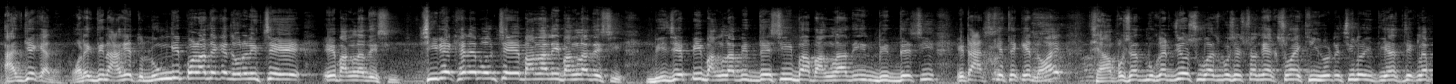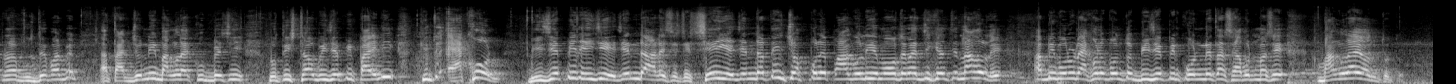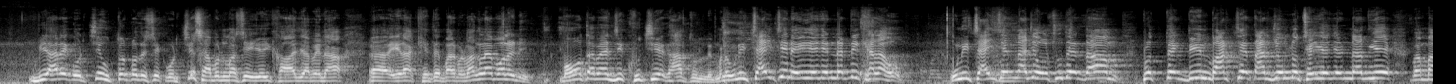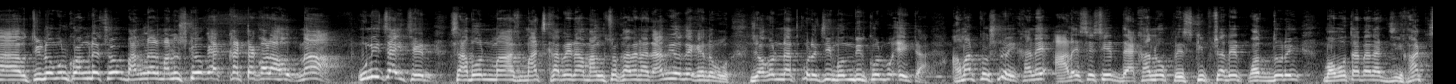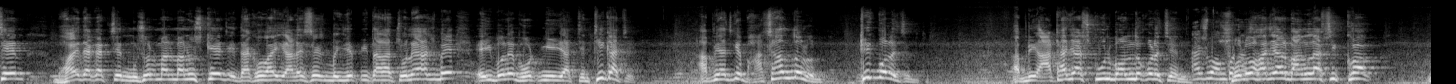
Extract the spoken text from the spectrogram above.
আজকে কেন? অনেকদিন আগে তো লুঙ্গি পড়া দেখে ধরে নিচ্ছে এ- বাংলাদেশি। চিড়ে খেলে বলছে এ বাঙালি বাংলাদেশি। বিজেপি বাংলা বিদ্বেষী বা বাংলাদেশ বিদ্বেষী, এটা আজকে থেকে নয়। শ্যামাপ্রসাদ মুখার্জি ও সুভাষ বোসের সঙ্গে একসময় কী ঘটেছিল ইতিহাস দেখলে আপনারা বুঝতে পারবেন। আর তার জন্যই বাংলায় খুব বেশি প্রতিষ্ঠাও বিজেপি পায়নি। কিন্তু এখন বিজেপির এই যে এজেন্ডা আর এসেছে, সেই এজেন্ডাতেই চপ্পলে পা গলিয়ে মমতা ব্যানার্জি খেলছে। না হলে আপনি বলুন এখনও পর্যন্ত বিজেপির কোন নেতা শ্রাবণ মাসে বাংলায় অন্তত বিহারে করছে, উত্তরপ্রদেশে করছে, শ্রাবণ মাসে এই খাওয়া যাবে না এরা খেতে পারবে বাংলায় বলেনি, মমতা ব্যানার্জি খুঁচিয়ে ঘা তুললেন। মানে উনি চাইছেন এই এজেন্ডাটি খেলা হোক। উনি চাইছেন না যে ওষুধের দাম প্রত্যেক দিন বাড়ছে, তার জন্য সেই এজেন্ডা দিয়ে তৃণমূল কংগ্রেস হোক, বাংলার মানুষকে হোক, এক কাট্টা করা হোক, না। উনি চাইছেন শ্রাবণ মাস, মাছ খাবে না, মাংস খাবে না, আমিও দেখে নেব। জগন্নাথ করেছি, মন্দির করব, এইটা। আমার প্রশ্ন, এখানে আরএসএস এর দেখানো প্রেসক্রিপশনের পথ ধরেই মমতা ব্যানার্জি হাঁটছেন, ভয় দেখাচ্ছেন মুসলমান মানুষকে যে, দেখো ভাই আরএসএস বিজেপি তারা চলে আসবে, এই বলে ভোট নিয়ে যাচ্ছেন ঠিক আছে। আপনি আজকে ভাষা আন্দোলন, ঠিক বলেছেন তো। আপনি আট হাজার স্কুল বন্ধ করেছেন। ষোলো হাজার বাংলা শিক্ষক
